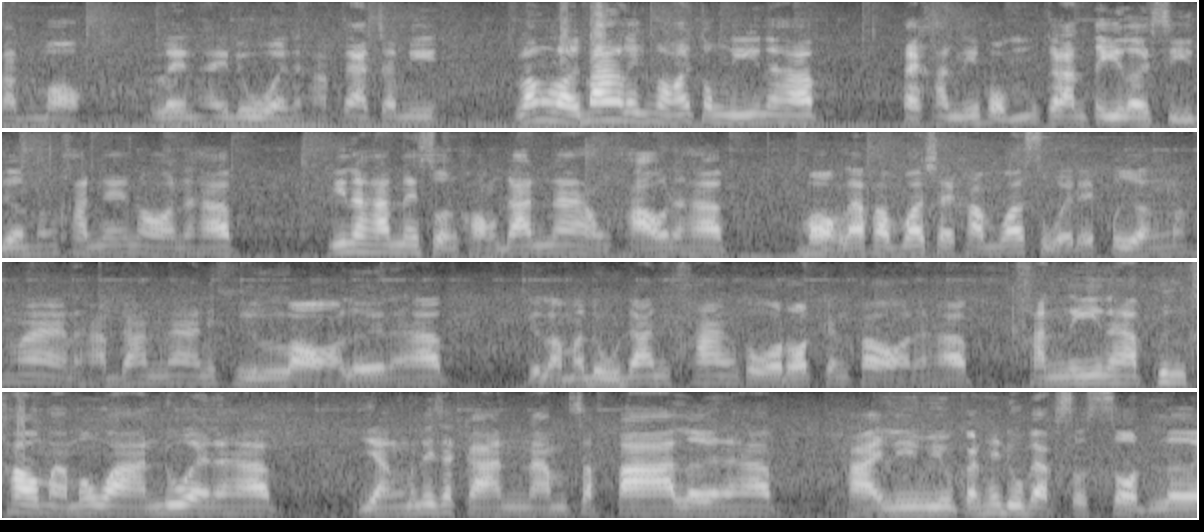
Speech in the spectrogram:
ตัดหมอกเล่นให้ด้วยนะครับ แต่อาจจะมีร่องรอยบ้างเล็กน้อยตรงนี้นะครับ แต่คันนี้ผมการันตีเลยสีเดิมทั้งคันแน่นอนนะครับ นี่นะครับในส่วนของด้านหน้าของเขานะครับ บอกแล้วครับว่าใช้คำว่าสวยได้เปลืองมากๆนะครับ ด้านหน้านี่คือหล่อเลยนะครับ เดี๋ยวเรามาดูด้านข้างตัวรถกันต่อนะครับ คันนี้นะครับเพิ่งเข้ามาเมื่อวานด้วยนะครับ ยังไม่ได้จากการนำสปาเลยนะครับ ถ่ายรีวิวกันให้ดูแบบสดๆเลย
